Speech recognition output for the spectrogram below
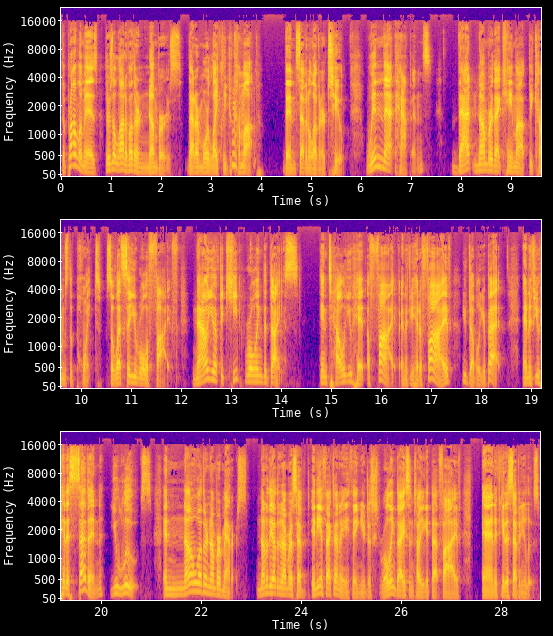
The problem is there's a lot of other numbers that are more likely to come up than 7, 11, or 2. When that happens, that number that came up becomes the point. So let's say you roll a 5. Now you have to keep rolling the dice until you hit a five. And if you hit a five, you double your bet. And if you hit a seven, you lose. And no other number matters. None of the other numbers have any effect on anything. You're just rolling dice until you get that five. And if you get a seven, you lose.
